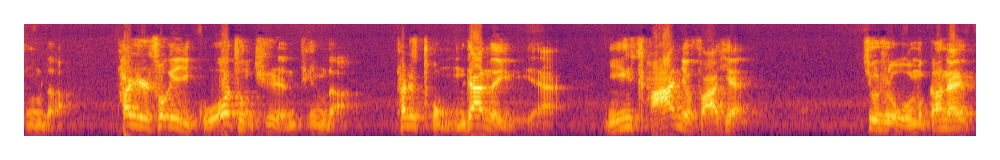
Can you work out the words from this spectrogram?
听的，他是说给你国统区人听的，他是统战的语言。你一查你就发现，就是我们刚才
